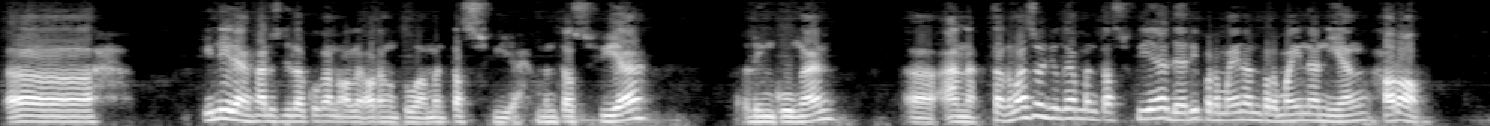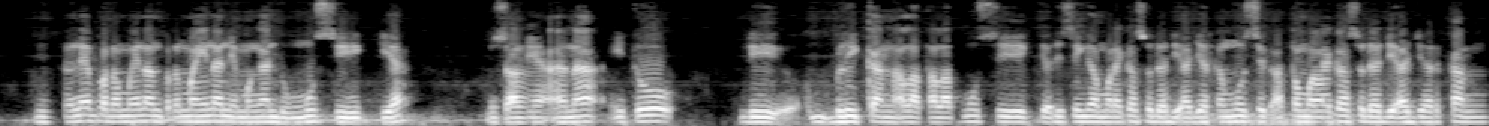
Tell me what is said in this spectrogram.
uh, ini yang harus dilakukan oleh orang tua, mentasfiyah. Mentasfiyah lingkungan uh, anak. Termasuk juga mentasfiyah dari permainan-permainan yang haram. Misalnya permainan-permainan yang mengandung musik ya. Misalnya anak itu dibelikan alat-alat musik, jadi sehingga mereka sudah diajarkan musik atau mereka sudah diajarkan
